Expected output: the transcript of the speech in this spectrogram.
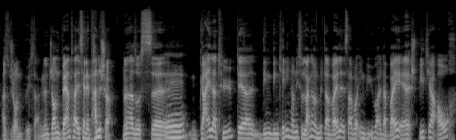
Also John, würde ich sagen. Ne? John Berntal ist ja der Punisher. Ne? Also ist äh, ein geiler Typ, der, den, den kenne ich noch nicht so lange und mittlerweile ist er aber irgendwie überall dabei. Er spielt ja auch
